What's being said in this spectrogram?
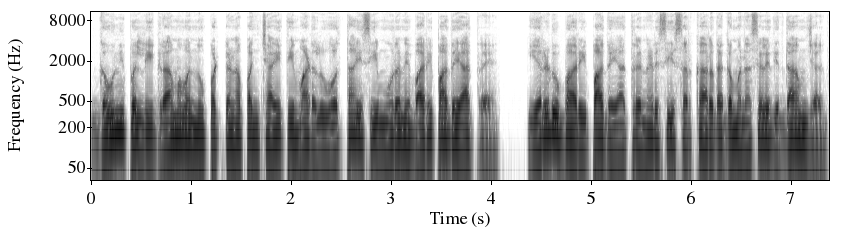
ಗೌನಿಪಲ್ಲಿ ಗ್ರಾಮವನ್ನು ಪಟ್ಟಣ ಪಂಚಾಯಿತಿ ಮಾಡಲು ಒತ್ತಾಯಿಸಿ ಮೂರನೇ ಬಾರಿ ಪಾದಯಾತ್ರೆ, ಎರಡು ಬಾರಿ ಪಾದಯಾತ್ರೆ ನಡೆಸಿ ಸರ್ಕಾರದ ಗಮನ ಸೆಳೆದಿದ್ದ ಅಮ್ಜದ್.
